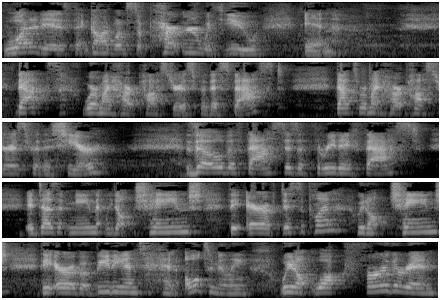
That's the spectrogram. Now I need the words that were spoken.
what it is that God wants to partner with you in. That's where my heart posture is for this fast. That's where my heart posture is for this year. Though the fast is a three day fast, it doesn't mean that we don't change the air of discipline. We don't change the air of obedience. And ultimately, we don't walk further in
